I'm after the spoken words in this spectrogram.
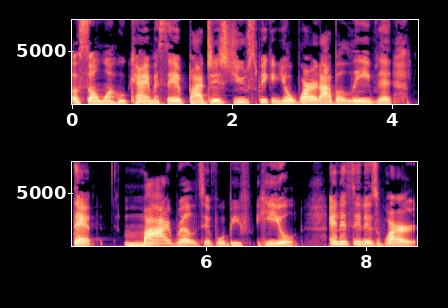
of someone who came and said, by just you speaking your word, I believe that, that my relative will be healed. And it's in his word.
